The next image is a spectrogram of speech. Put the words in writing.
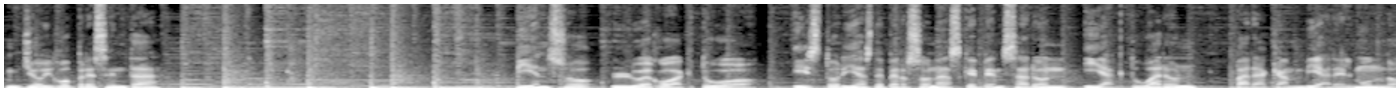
Yoigo presenta Pienso, luego actúo. Historias de personas que pensaron y actuaron para cambiar el mundo.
